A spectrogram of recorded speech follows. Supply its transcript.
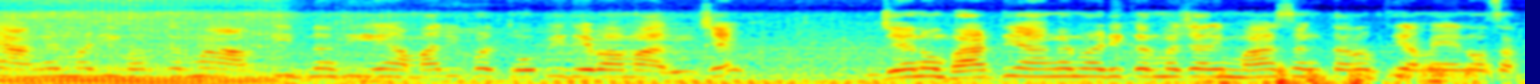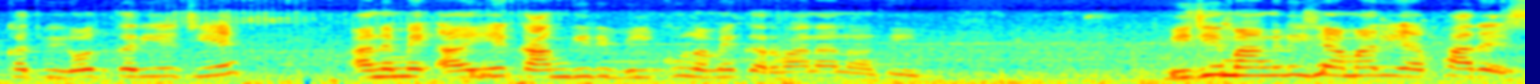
આંગણવાડી વર્કરમાં આવતી જ નથી એ અમારી પર થોપી દેવામાં આવી છે. જેનો ભારતીય આંગણવાડી કર્મચારી મહાસંઘ તરફથી અમે એનો સખત વિરોધ કરીએ છીએ. અને એ કામગીરી બિલકુલ અમે કરવાના નથી. બીજી માંગણી છે અમારી એફઆરએસ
